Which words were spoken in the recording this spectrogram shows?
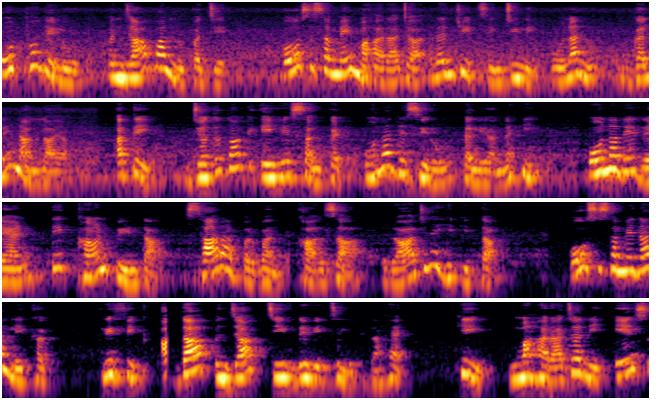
ਉੱਥੋਂ ਦੇ ਲੋਕ ਪੰਜਾਬ ਵੱਲ ਨੂੰ ਭੱਜੇ। ਉਸ ਸਮੇਂ ਮਹਾਰਾਜਾ ਰਣਜੀਤ ਸਿੰਘ ਜੀ ਨੇ ਉਹਨਾਂ ਨੂੰ ਗਲੇ ਨਾਲ ਲਾਇਆ ਅਤੇ ਜਦੋਂ ਤੱਕ ਇਹ ਸੰਕਟ ਉਹਨਾਂ ਦੇ ਸਿਰੋਂ ਟਲਿਆ ਨਹੀਂ, ਉਹਨਾਂ ਦੇ ਰਹਿਣ ਤੇ ਖਾਣ ਪੀਣ ਦਾ ਸਾਰਾ ਪ੍ਰਬੰਧ ਖਾਲਸਾ ਰਾਜ ਨੇ ਹੀ ਕੀਤਾ। ਉਸ ਸਮੇਂ ਦਾ ਲੇਖਕ ਗ੍ਰਿਫਿਕ ਦਾ ਪੰਜਾਬ ਚੀਫ ਦੇ ਵਿੱਚ ਲਿਖਦਾ ਹੈ ਕਿ ਮਹਾਰਾਜਾ ਨੇ ਇਸ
